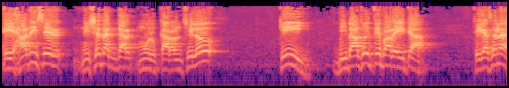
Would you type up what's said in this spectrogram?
এই হাদিসের নিষেধাজ্ঞার মূল কারণ ছিল কি? বিবাদ হইতে পারে এইটা। ঠিক আছে না?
